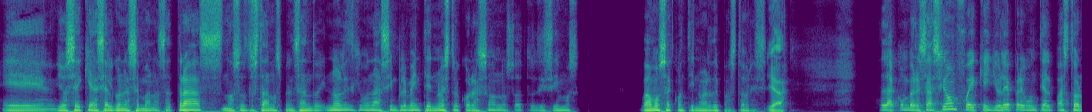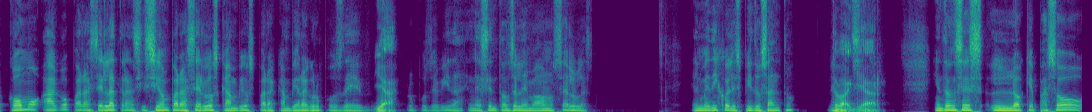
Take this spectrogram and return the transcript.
Eh, yo sé que hace algunas semanas atrás nosotros estábamos pensando y no les dijimos nada, simplemente en nuestro corazón nosotros decimos, vamos a continuar de pastores. Ya. La conversación fue que yo le pregunté al pastor, ¿cómo hago para hacer la transición, para hacer los cambios, para cambiar a grupos de, grupos de vida? En ese entonces le llamaban células. Él me dijo, el Espíritu Santo. Te va a guiar. Entonces, lo que pasó,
